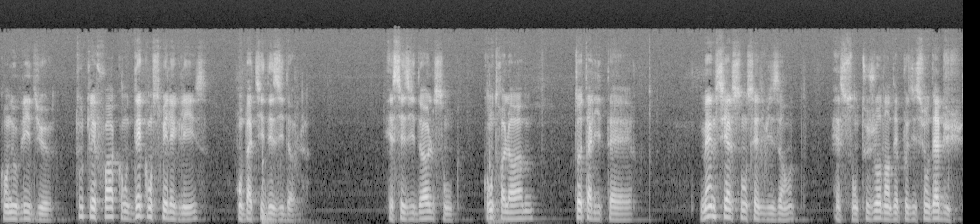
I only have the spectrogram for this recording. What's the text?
qu'on oublie Dieu, toutes les fois qu'on déconstruit l'Église, on bâtit des idoles. Et ces idoles sont contre l'homme, totalitaires, même si elles sont séduisantes, elles sont toujours dans des positions d'abus.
